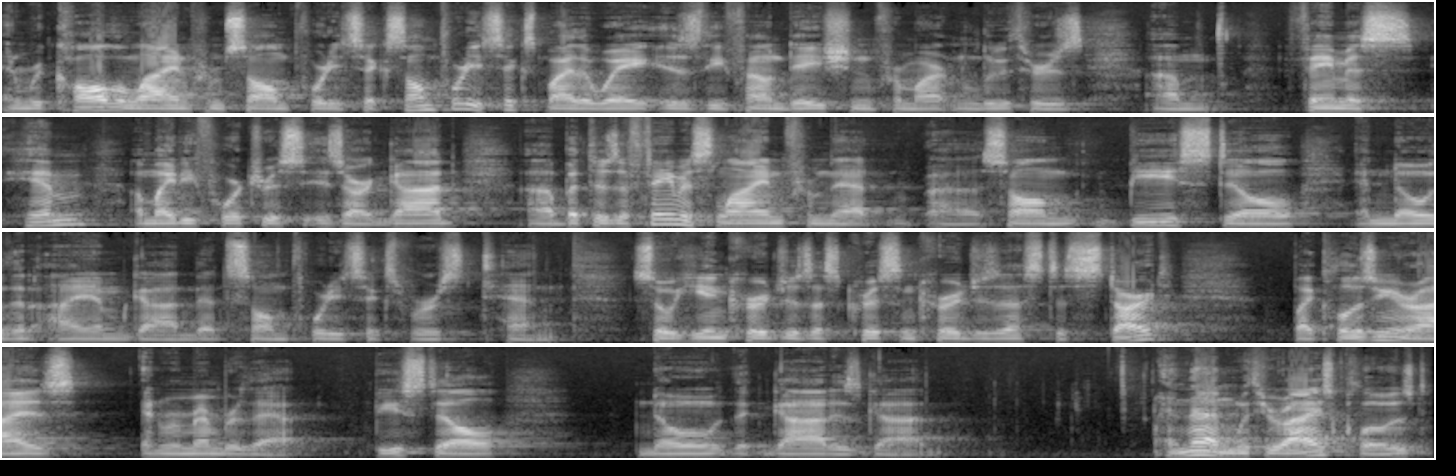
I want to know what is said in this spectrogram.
and recall the line from Psalm 46. Psalm 46, by the way, is the foundation for Martin Luther's um, famous hymn, A Mighty Fortress is Our God. Uh, but there's a famous line from that uh, psalm Be still and know that I am God. That's Psalm 46, verse 10. So he encourages us, Chris encourages us to start by closing your eyes and remember that. Be still, know that God is God. And then, with your eyes closed,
